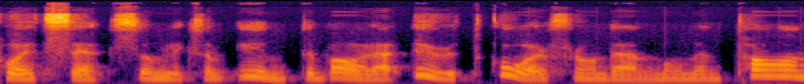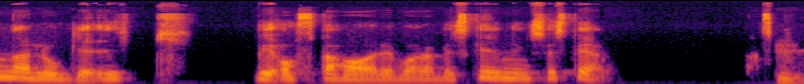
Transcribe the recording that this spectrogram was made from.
på ett sätt som liksom inte bara utgår från den momentana logik vi ofta har i våra beskrivningssystem. Mm.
